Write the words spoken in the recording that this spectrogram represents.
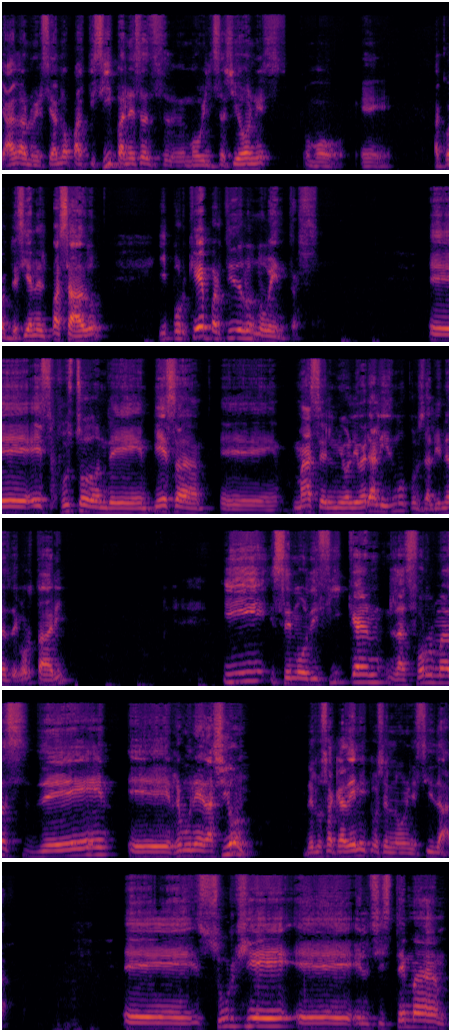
ya la universidad no participa en esas eh, movilizaciones como eh, acontecía en el pasado. ¿Y por qué a partir de los noventas? Eh, es justo donde empieza más el neoliberalismo con Salinas de Gortari y se modifican las formas de remuneración de los académicos en la universidad. surge el sistema,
